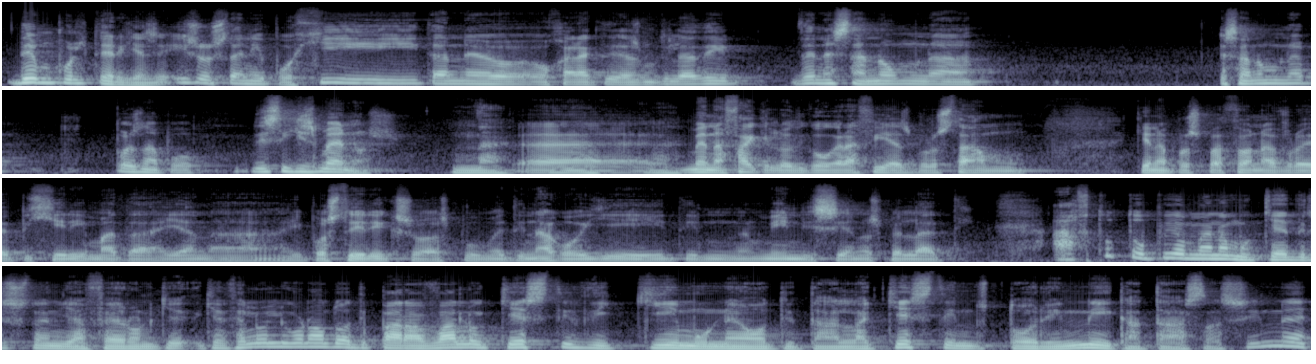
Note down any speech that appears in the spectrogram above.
δεν μου πολύ τέριαζε. Ίσως ήταν η εποχή, ήταν ο, ο χαρακτήρας μου. Δηλαδή δεν αισθανόμουν, αισθανόμουν πώς να πω, δυστυχισμένος. Ναι. Ε, Με ένα φάκελο δικογραφίας μπροστά μου και να προσπαθώ να βρω επιχειρήματα για να υποστηρίξω ας πούμε, την αγωγή ή την μήνυση ενός πελάτη. Αυτό το οποίο εμένα μου κέντρισε το ενδιαφέρον και, και θέλω λίγο να το αντιπαραβάλω και στη δική μου νεότητα αλλά και στην τωρινή κατάσταση είναι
